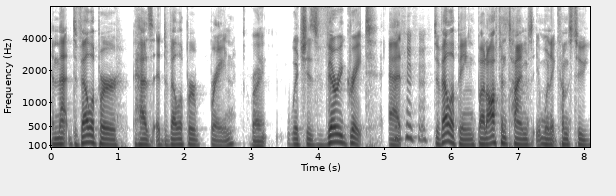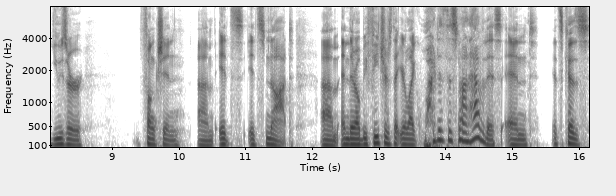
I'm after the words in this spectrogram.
and that developer has a developer brain right. which is very great at developing, but oftentimes when it comes to user function, um, it's it's not. Um, and there'll be features that you're like, why does this not have this? And it's because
